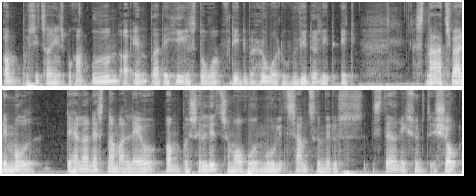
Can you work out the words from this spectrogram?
om på sit træningsprogram, uden at ændre det helt store, fordi det behøver du vidderligt ikke. Snart tværtimod. Det handler næsten om at lave om på så lidt som overhovedet muligt, samtidig med at du stadigvæk synes, det er sjovt,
